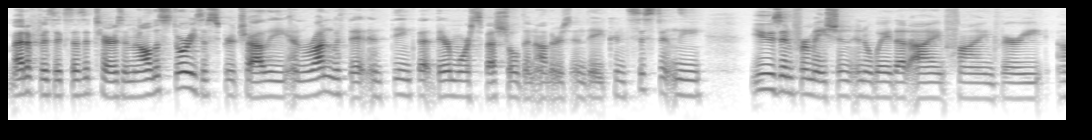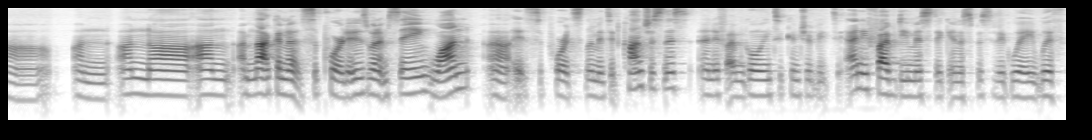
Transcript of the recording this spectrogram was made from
metaphysics, esotericism, and all the stories of spirituality and run with it and think that they're more special than others. And they consistently use information in a way that I find very uh, un, un, uh, un, I'm not going to support it, is what I'm saying. One, uh, it supports limited consciousness. And if I'm going to contribute to any 5D mystic in a specific way with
